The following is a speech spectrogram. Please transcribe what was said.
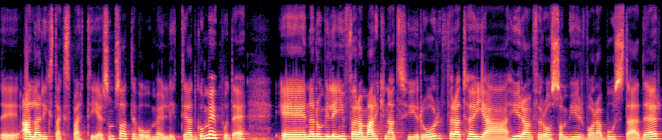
eh, alla riksdagspartier som sa att det var omöjligt att gå med på det. Eh, när de ville införa marknadshyror för att höja hyran för oss som hyr våra bostäder.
